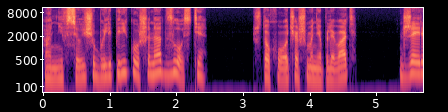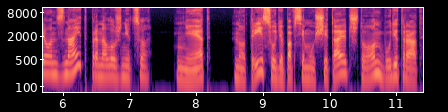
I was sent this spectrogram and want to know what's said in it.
Они все еще были перекошены от злости. «Что хочешь, мне плевать». «Джеррион знает про наложницу?» «Нет, но три, судя по всему, считают, что он будет рад».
